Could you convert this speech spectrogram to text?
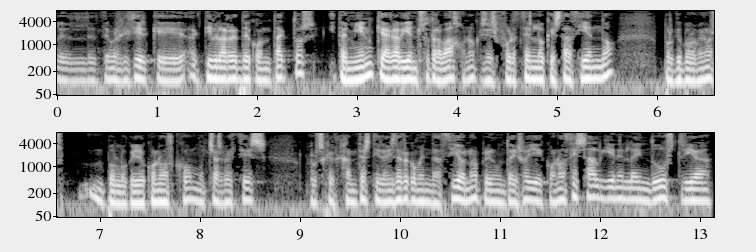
le, tenemos que decir que active la red de contactos y también que haga bien su trabajo, ¿no? que se esfuerce en lo que está haciendo, porque por lo menos por lo que yo conozco, muchas veces los headhunters tiráis de recomendación, ¿no? Preguntáis, oye, ¿conoces a alguien en la industria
